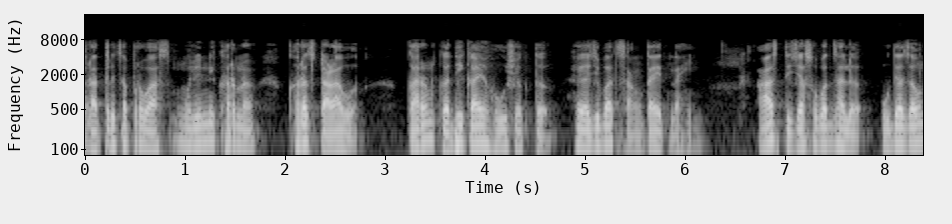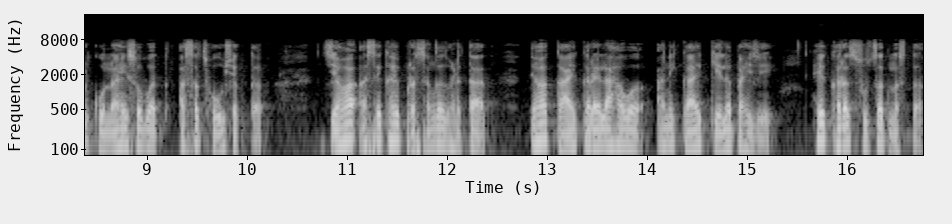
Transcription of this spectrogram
रात्रीचा प्रवास मुलींनी खरणं खरंच टाळावं. कारण कधी काय होऊ शकतं हे अजिबात सांगता येत नाही. आज तिच्यासोबत झालं उद्या जाऊन कोणाही सोबत असंच होऊ शकतं. जेव्हा असे काही प्रसंग घडतात तेव्हा काय करायला हवं आणि काय केलं पाहिजे हे खरंच सुचत नसतं.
